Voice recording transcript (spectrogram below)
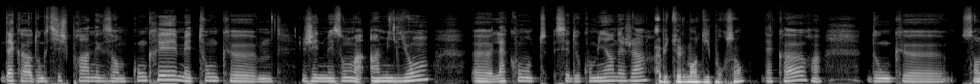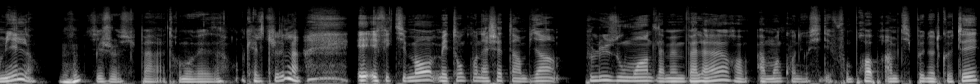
D'accord, donc si je prends un exemple concret, mettons que hum, j'ai une maison à 1 million, euh, l'acompte c'est de combien déjà? Habituellement 10%. D'accord, donc euh, 100 000 mhm. si je ne suis pas trop mauvaise en calcul. Et effectivement, mettons qu'on achète un bien plus ou moins de la même valeur, à moins qu'on ait aussi des fonds propres un petit peu de notre côté,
